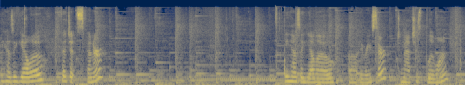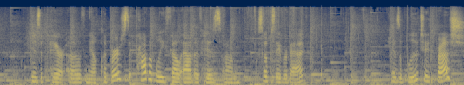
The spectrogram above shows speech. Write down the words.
He has a yellow fidget spinner. He has a yellow uh, eraser to match his blue one. Has a pair of nail clippers that probably fell out of his um, soap saver bag. Has a blue toothbrush.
